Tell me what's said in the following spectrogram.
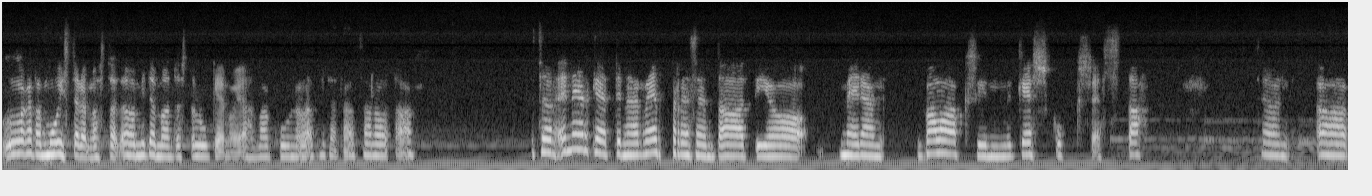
lakata muistelemasta, että äh, mitä mä oon tästä lukenut ja vaan kuunnella, mitä täällä sanotaan. Se on energeettinen representaatio meidän galaksin keskuksesta. Se on, äh,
